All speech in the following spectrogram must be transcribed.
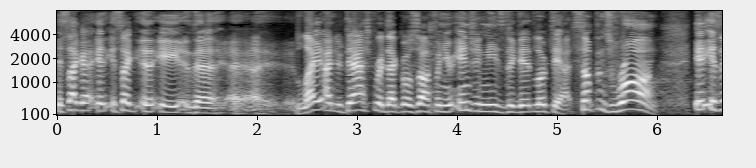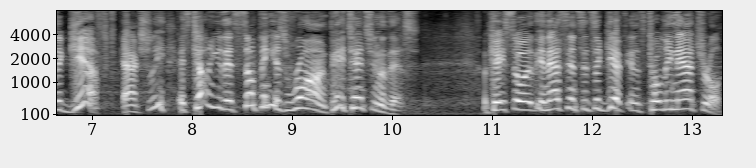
it's like a it's like a, a, the a light on your dashboard that goes off when your engine needs to get looked at. Something's wrong. It is a gift, actually. It's telling you that something is wrong. Pay attention to this. Okay, so in that sense, it's a gift, and it's totally natural.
